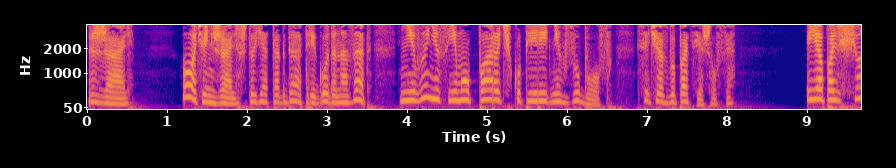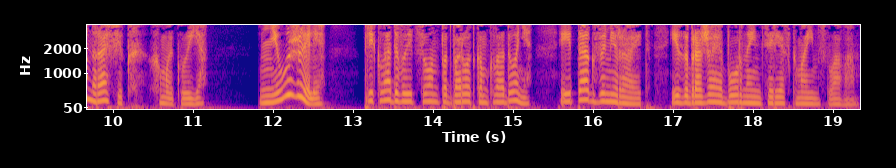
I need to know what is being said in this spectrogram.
жаль. Очень жаль, что я тогда, три года назад, не вынес ему парочку передних зубов. Сейчас бы потешился. «Я польщен, Рафик», — хмыкаю я. «Неужели?» — прикладывается он подбородком к ладони и так замирает, изображая бурный интерес к моим словам.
